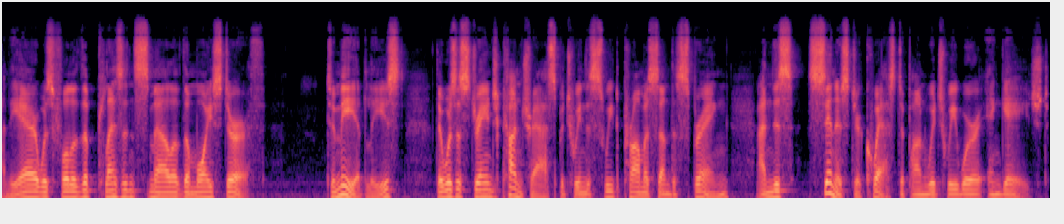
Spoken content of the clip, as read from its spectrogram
and the air was full of the pleasant smell of the moist earth. To me, at least, there was a strange contrast between the sweet promise of the spring and this sinister quest upon which we were engaged.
